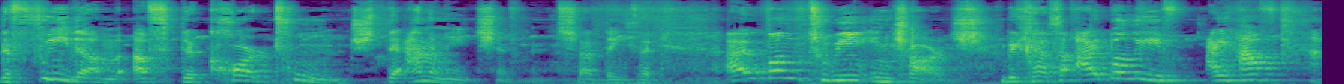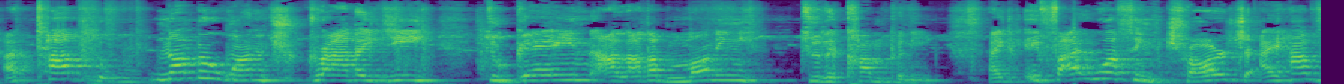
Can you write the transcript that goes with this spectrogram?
the freedom of the cartoons, the animation, shall they say. I want to be in charge because I believe I have a top number one strategy to gain a lot of money to the company. Like if I was in charge, I have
